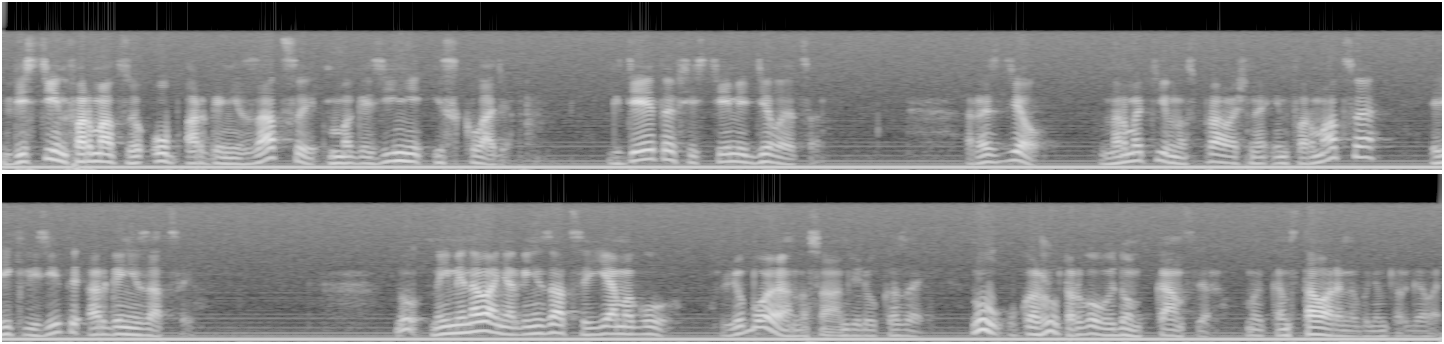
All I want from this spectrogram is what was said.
Ввести информацию об организации, магазине и складе. Где это в системе делается? Раздел «Нормативно-справочная информация. Реквизиты организации». Ну, наименование организации я могу любое на самом деле указать. Ну, укажу торговый дом «Канцлер». Мы констоварами будем торговать.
